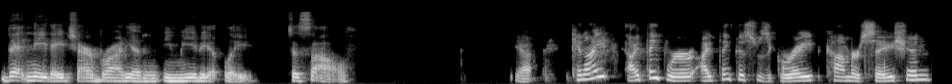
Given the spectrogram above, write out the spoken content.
that need hr brought in immediately to solve. Yeah. Can i i think we're i think this was a great conversation.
